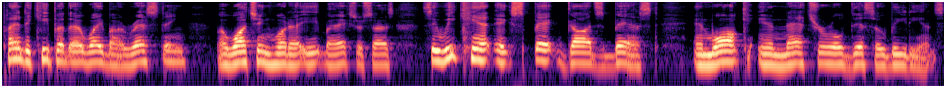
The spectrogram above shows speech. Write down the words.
plan to keep it that way by resting, by watching what I eat, by exercise. See, we can't expect God's best and walk in natural disobedience.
